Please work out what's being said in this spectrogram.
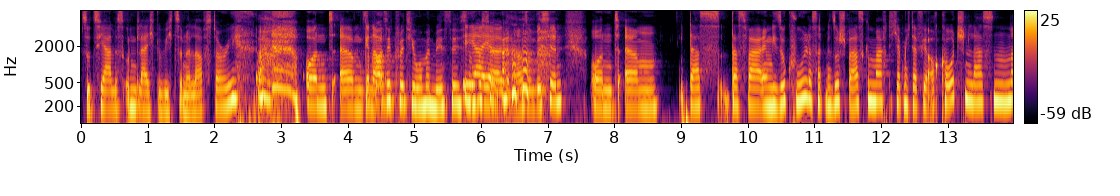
soziales Ungleichgewicht, so eine Love Story. und ähm, genau. Quasi Pretty Woman mäßig. So ja, ja, genau, so ein bisschen. Und ähm, das, das war irgendwie so cool, das hat mir so Spaß gemacht. Ich habe mich dafür auch coachen lassen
